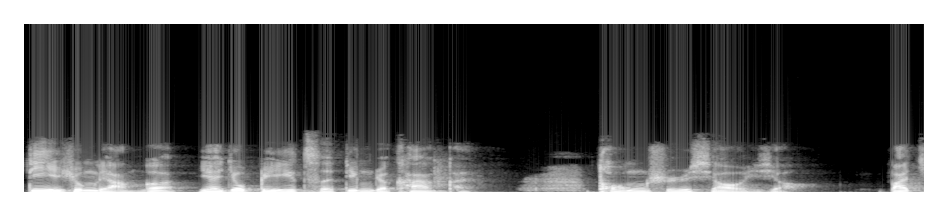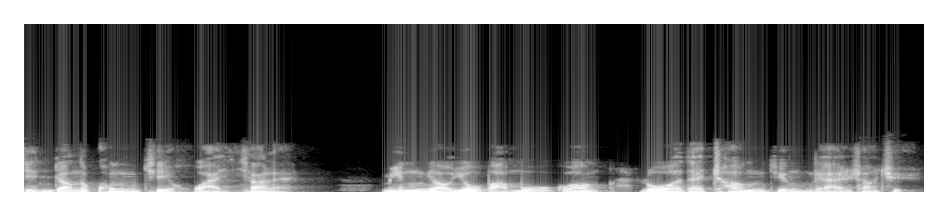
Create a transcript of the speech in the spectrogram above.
弟兄两个也就彼此盯着看看。同时笑一笑，把紧张的空气缓下来。明耀又把目光落在程晶脸上去，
